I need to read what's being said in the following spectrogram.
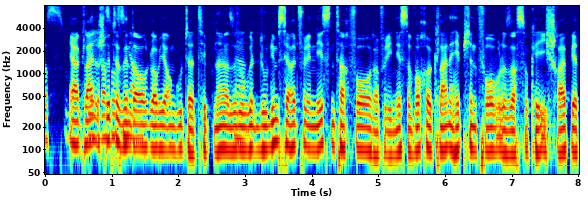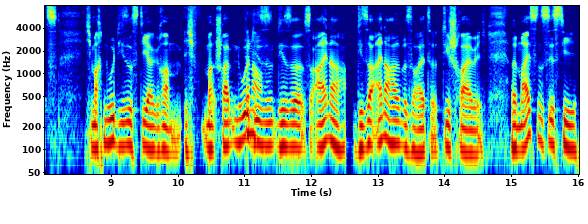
Das Ja, kleine das, Schritte sind auch, glaube ich, auch ein guter Tipp. Ne? Also Ja. du, du nimmst ja halt für den nächsten Tag vor oder für die nächste Woche kleine Häppchen vor, wo du sagst, okay, ich schreibe jetzt, ich mache nur dieses Diagramm. Ich schreibe nur Genau. diese, dieses eine, diese eine halbe Seite, die schreibe ich. Weil meistens ist die,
